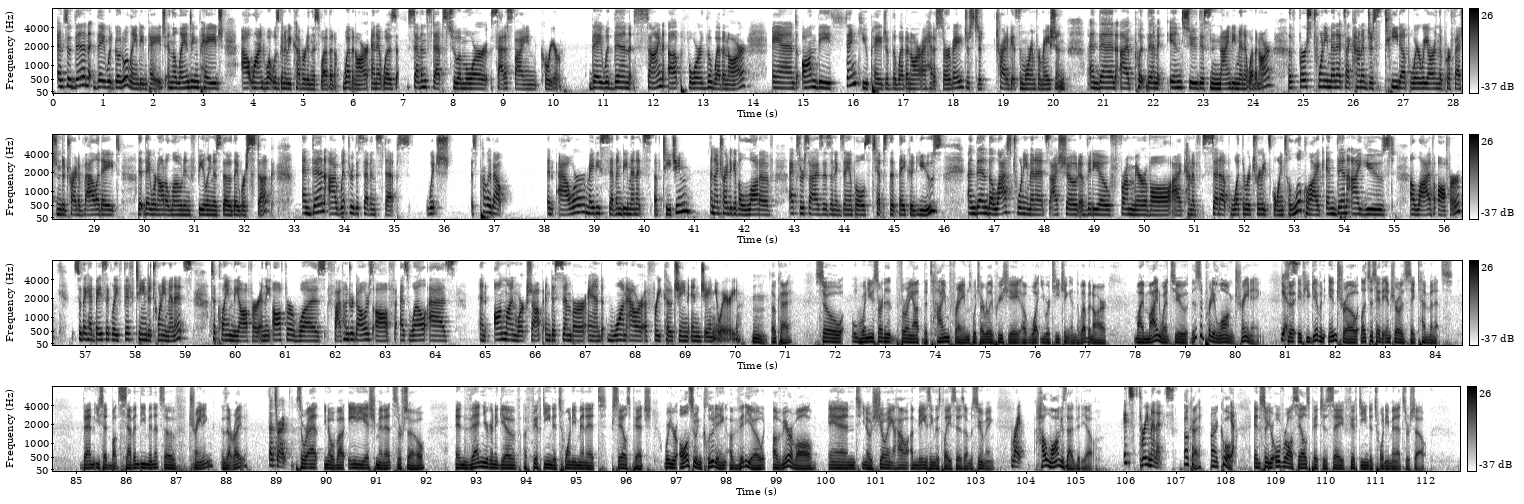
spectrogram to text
And so then they would go to a landing page and the landing page outlined what was going to be covered in this web- webinar. And it was seven steps to a more satisfying career. They would then sign up for the webinar and on the thank you page of the webinar, I had a survey just to try to get some more information. And then I put them into this 90 minute webinar. The first 20 minutes, I kind of just teed up where we are in the profession to try to validate that they were not alone in feeling as though they were stuck. And then I went through the seven steps, which is probably about an hour, maybe 70 minutes of teaching. And I tried to give a lot of exercises and examples, tips that they could use. And then the last 20 minutes, I showed a video from Miraval. I kind of set up what the retreat's going to look like. And then I used a live offer. So they had basically 15 to 20 minutes to claim the offer. And the offer was $500 off as well as an online workshop in December and one hour of free coaching in January. Mm, okay. So when you started throwing out the time frames, which I really appreciate of what you were teaching in the webinar, my mind went to this is a pretty long training. Yes. So if you give an intro, let's just say the intro is say 10 minutes. Then you said about 70 minutes of training, is that right? That's right. So we're at, you know, about 80ish minutes or so. And then you're going to give a 15 to 20 minute sales pitch where you're also including a video of Miraval and you know showing how amazing this place is. I'm assuming. Right. How long is that video? It's three minutes. Okay. All right. Cool. Yeah. And so your overall sales pitch is say 15 to 20 minutes or so.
